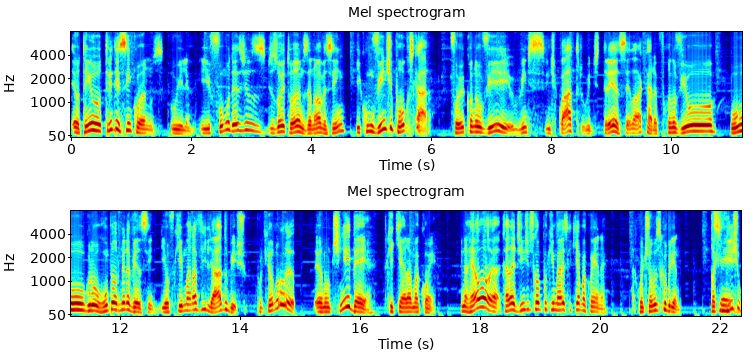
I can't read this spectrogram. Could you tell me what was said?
Eu tenho 35 anos, William, e fumo desde os 18 anos, 19 assim, e com 20 e poucos, cara. Foi quando eu vi 20, 24, 23, sei lá, cara. Foi quando eu vi o, o Grow Room pela primeira vez, assim. E eu fiquei maravilhado, bicho. Porque eu não, eu, eu não tinha ideia do que, que era maconha. E na real, cada dia a gente descobre um pouquinho mais o que, que é maconha, né? Continuamos descobrindo. Só que, Sim. bicho,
